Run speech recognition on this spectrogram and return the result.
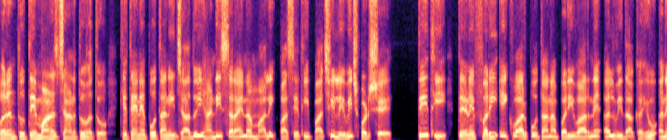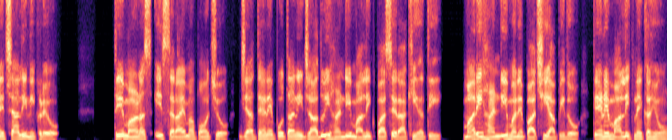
પરંતુ તે માણસ જાણતો હતો કે તેને પોતાની જાદુઈ હાંડી સરાયના માલિક પાસેથી પાછી લેવી જ પડશે. તેથી તેણે ફરી એકવાર પોતાના પરિવારને અલવિદા કહ્યું અને ચાલી નીકળ્યો. તે માણસ એ સરાયમાં પહોંચ્યો, જ્યાં તેણે પોતાની જાદુઈ હાંડી માલિક પાસે રાખી હતી. મારી હાંડી મને પાછી આપી દો, તેણે માલિકને કહ્યું.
